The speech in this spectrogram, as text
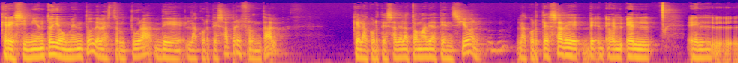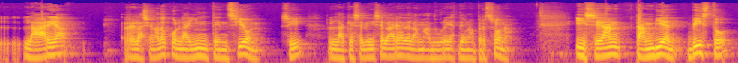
crecimiento y aumento de la estructura de la corteza prefrontal, que la corteza de la toma de atención, la corteza de, de- el- el- el- la área relacionada con la intención, ¿sí? la que se le dice el área de la madurez de una persona. Y se han también visto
